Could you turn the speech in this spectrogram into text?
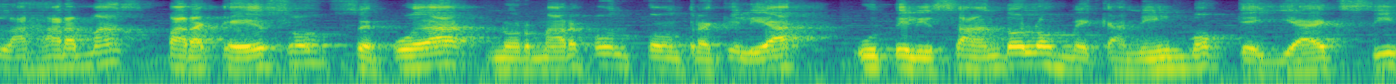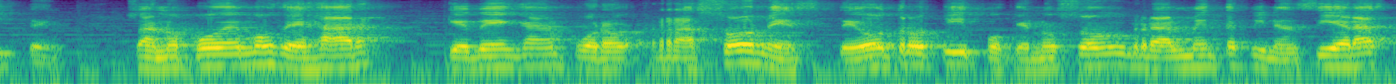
las armas para que eso se pueda normar con, con, tranquilidad utilizando los mecanismos que ya existen. O sea, no podemos dejar que vengan por razones de otro tipo que no son realmente financieras,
